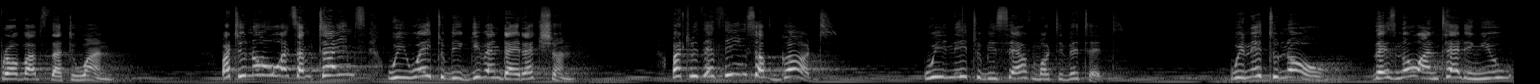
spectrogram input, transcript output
Proverbs 31. But you know what? Sometimes we wait to be given direction. But with the things of God, we need to be self motivated. We need to know there's no one telling you,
